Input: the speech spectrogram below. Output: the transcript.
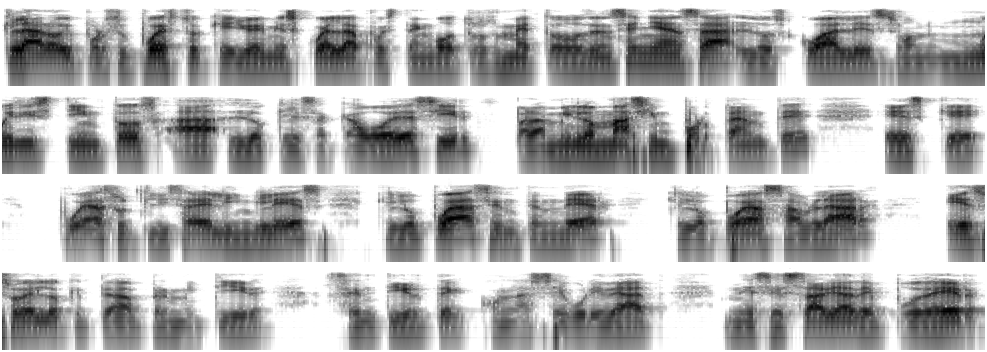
Claro, y por supuesto que yo en mi escuela pues tengo otros métodos de enseñanza, los cuales son muy distintos a lo que les acabo de decir. Para mí lo más importante es que puedas utilizar el inglés, que lo puedas entender, que lo puedas hablar. Eso es lo que te va a permitir sentirte con la seguridad necesaria de poder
